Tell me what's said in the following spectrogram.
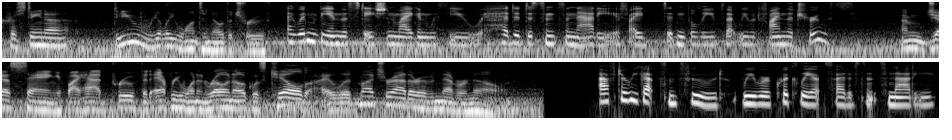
Christina, do you really want to know the truth? I wouldn't be in the station wagon with you, headed to Cincinnati, if I didn't believe that we would find the truth. I'm just saying, if I had proof that everyone in Roanoke was killed, I would much rather have never known. After we got some food, we were quickly outside of Cincinnati.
